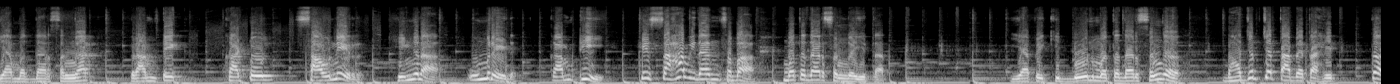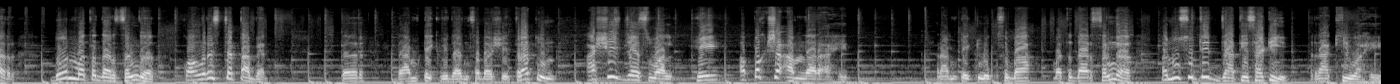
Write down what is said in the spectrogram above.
या मतदारसंघात रामटेक काटोल सावनेर हिंगणा उमरेड कामठी हे सहा विधानसभा मतदारसंघ येतात. यापैकी दोन मतदारसंघ भाजपच्या ताब्यात आहेत तर दोन मतदारसंघ काँग्रेसच्या ताब्यात. तर रामटेक विधानसभा क्षेत्रातून आशिष जयस्वाल हे अपक्ष आमदार आहेत. रामटेक लोकसभा मतदारसंघ अनुसूचित जातीसाठी राखीव आहे.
